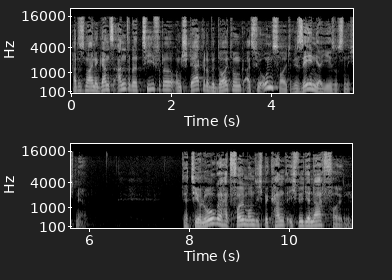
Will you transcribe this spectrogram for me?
hat es noch eine ganz andere, tiefere und stärkere Bedeutung als für uns heute. Wir sehen ja Jesus nicht mehr. Der Theologe hat vollmundig bekannt, ich will dir nachfolgen.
